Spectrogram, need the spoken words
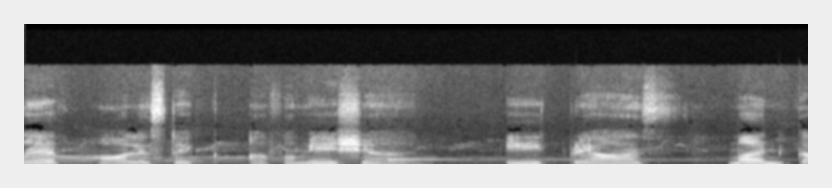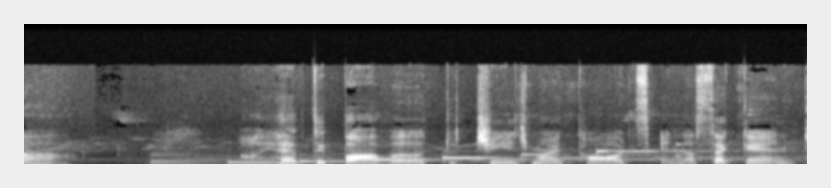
Live holistic affirmation एक प्रयास मन का I have the power to change my thoughts in a second.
